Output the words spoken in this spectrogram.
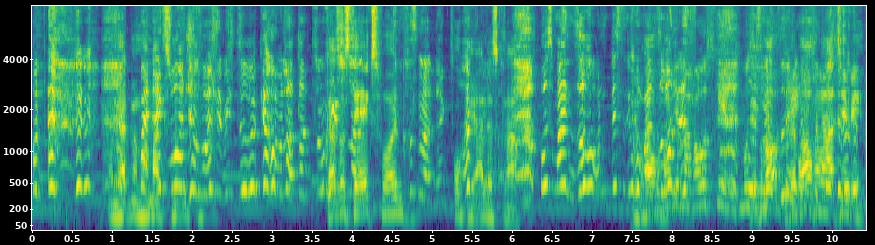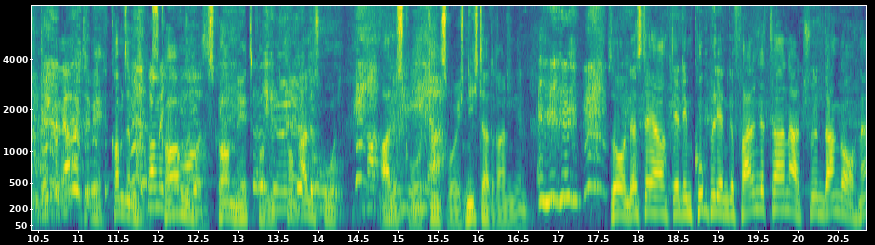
und Und er hat mir mein Ex-Freund, der zugestimmt. wollte mich zurückhaben und hat dann zugeschlagen. Das ist der Ex-Freund? Das ist mein Ex-Freund. Okay, alles klar. Wo ist mein Sohn? Wissen Sie, wo mein Sohn ist? rausgehen? Ich muss Wir brauchen, wir brauchen eine ATW. Eine ATW. Kommen Sie mal raus. mit Kommen Sie. Komm mit, komm mit. Komm, alles gut. Alles gut. Ganz ruhig. Nicht da dran gehen. So, und das ist der, der dem Kumpel den Gefallen getan hat. Schönen Dank auch, ne?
